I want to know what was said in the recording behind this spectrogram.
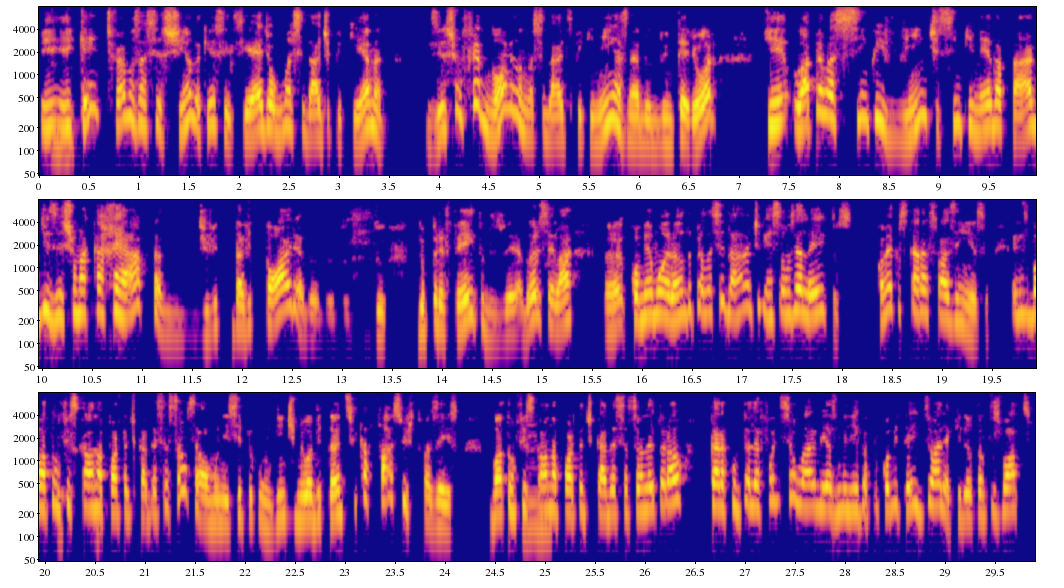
E, e, quem estiver nos assistindo aqui, se, se é de alguma cidade pequena, Existe um fenômeno nas cidades pequenininhas, né, do, do interior, que lá pelas 5h20, 5h30 da tarde, existe uma carreata de, da vitória do, do, do, do, prefeito, dos vereadores, sei lá, uh, comemorando pela cidade quem são os eleitos. Como é que os caras fazem isso? Eles botam um fiscal na porta de cada sessão, sei lá, um município com 20 mil habitantes, fica fácil de fazer isso. Bota um fiscal hum. na porta de cada sessão eleitoral, o cara com o telefone celular mesmo liga para o comitê e diz: olha, aqui deu tantos votos.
